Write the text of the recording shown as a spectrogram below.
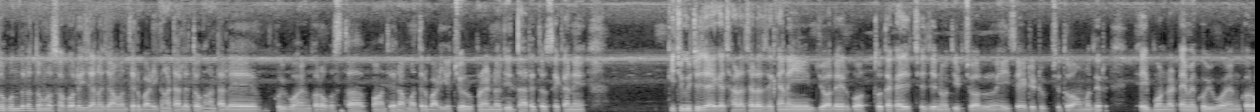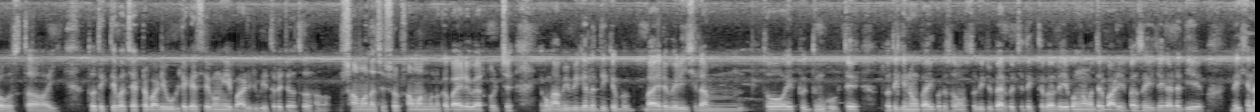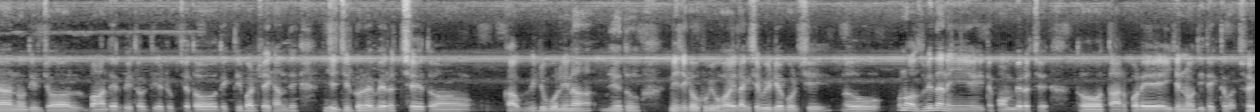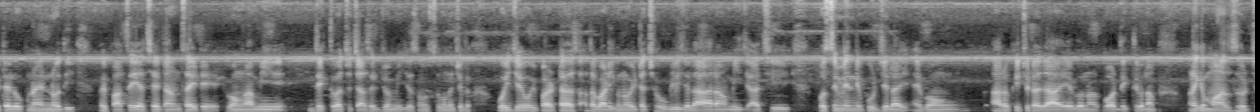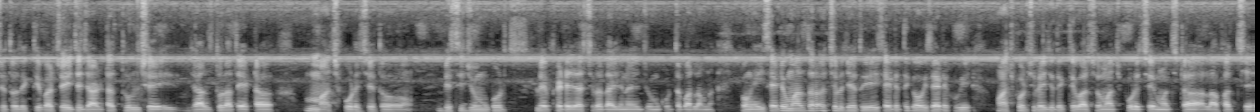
তো বন্ধুরা, তোমরা সকলেই জানো যে আমাদের বাড়ি ঘাঁটালে, তো ঘাঁটালে খুবই ভয়ঙ্কর অবস্থা। আমাদের আমাদের বাড়ি হচ্ছে রূপনায় নদীর ধারে, তো সেখানে কিছু কিছু জায়গা ছাড়া ছাড়া সেখানেই জলের গর্ত দেখা যাচ্ছে যে নদীর জল এই সাইডে ঢুকছে। তো আমাদের এই বন্যার টাইমে খুবই ভয়ঙ্কর অবস্থা হয়। তো দেখতে পাচ্ছি একটা বাড়ি উল্টে গেছে এবং এই বাড়ির ভিতরে যত সামান আছে সব সামানগুলোকে বাইরে বের করছে এবং আমি বিকেলের দিকে বাইরে বেরিয়েছিলাম তো একটু দিন ঘুরতে। তো দেখি নৌকায় করে সমস্ত কিছু বের করছে দেখতে পেলে এবং আমাদের বাড়ির পাশে এই জায়গাটা দিয়ে দেখি না নদীর জল বাঁধের ভিতর দিয়ে ঢুকছে। তো দেখতেই পাচ্ছ এখান দিয়ে ঝিরঝির করে বেরোচ্ছে। তো কাউকে কিছু বলি না, যেহেতু নিজেকেও খুবই ভয় লাগছে ভিডিও করছি। তো কোনো অসুবিধা নেই, এইটা কম বেরোচ্ছে। তো তারপরে এই যে নদী দেখতে পাচ্ছ, এটা রূপনারায়ণ নদী। ওই পাশেই আছে ডান সাইডে এবং আমি দেখতে পাচ্ছ চাষের জমি যে সমস্তগুলো ছিল। ওই যে ওই পাড়টা, সাদা বাড়িগুলো, ওইটা হচ্ছে হুগলি জেলা। আর আমি আছি পশ্চিম মেদিনীপুর জেলায় এবং আরও কিছুটা যায় এগোনোর পর দেখতে পেলাম অনেকে মাছ ধরছে। তো দেখতে পাচ্ছ এই যে জালটা তুলছে, এই জাল তোলাতে একটা মাছ পড়েছে। তো বেশি জুম করলে ফেটে যাচ্ছিল, তাই জন্য জুম করতে পারলাম না। এবং এই সাইডেও মাছ ধরা হচ্ছিল, যেহেতু এই সাইডের থেকে ওই সাইডে খুবই মাছ পড়ছিলো। এই যে দেখতে পাচ্ছ মাছ পড়েছে, মাছটা লাফাচ্ছে।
